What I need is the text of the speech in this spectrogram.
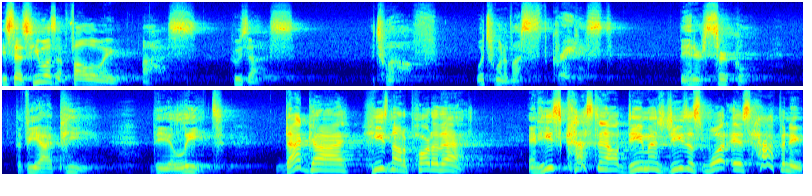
He says he wasn't following us. Who's us? The 12. Which one of us is the greatest? The inner circle, the VIP, the elite. That guy, he's not a part of that. And he's casting out demons. Jesus, what is happening?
